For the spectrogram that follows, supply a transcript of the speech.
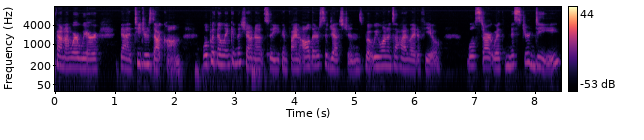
found on where we are uh, teachers.com. We'll put the link in the show notes so you can find all their suggestions, but we wanted to highlight a few. We'll start with Mr. D,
